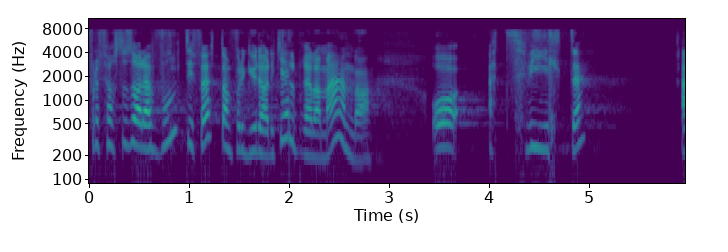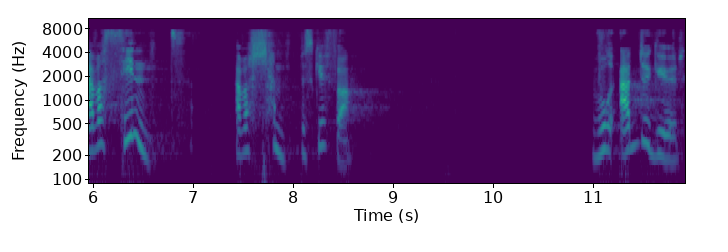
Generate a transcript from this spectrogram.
For det første så hadde jeg vondt i føttene, for Gud hadde ikke helbreda meg ennå. Og jeg tvilte. Jeg var sint. Jeg var kjempeskuffa. Hvor er du, Gud?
